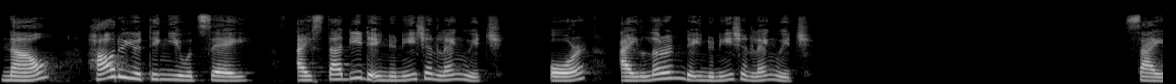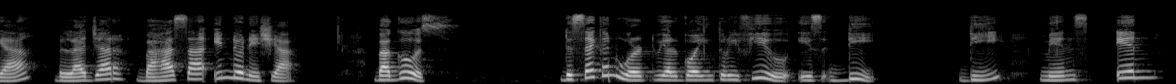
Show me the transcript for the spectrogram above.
Now, how do you think you would say, I study the Indonesian language or I learn the Indonesian language. Saya belajar bahasa Indonesia. Bagus. The second word we are going to review is di. Di means in,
